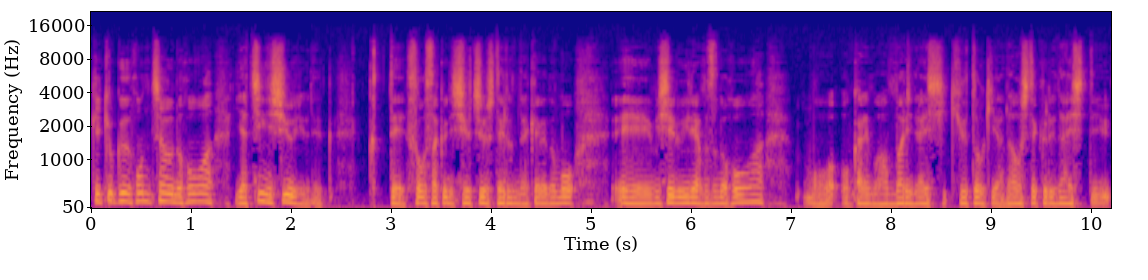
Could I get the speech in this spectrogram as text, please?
結局本茶ウの方は家賃収入で食って創作に集中してるんだけれども、えー、ミシェル・ウィリアムズの方はもうお金もあんまりないし、給湯器は直してくれないしっていう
